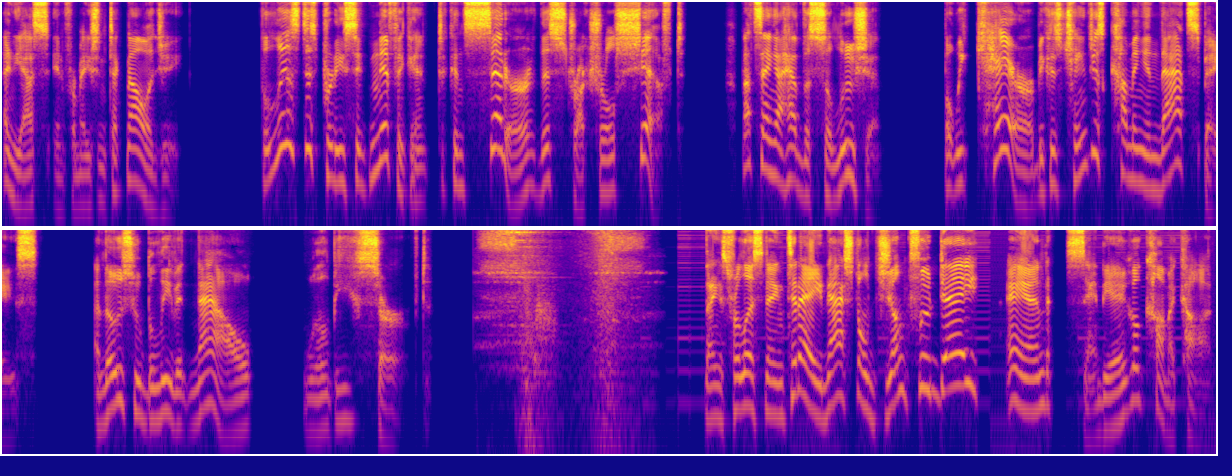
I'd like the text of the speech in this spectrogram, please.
and yes, information technology. The list is pretty significant to consider this structural shift. I'm not saying I have the solution, but we care because change is coming in that space, and those who believe it now will be served. Thanks for listening. Today, National Junk Food Day and San Diego Comic Con.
